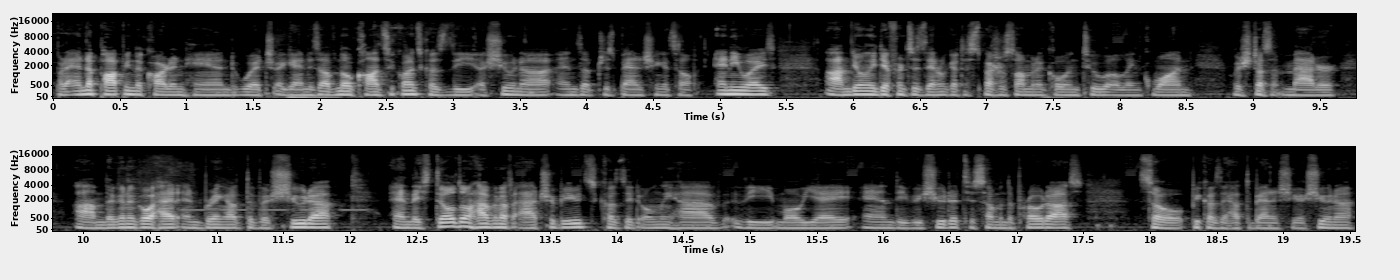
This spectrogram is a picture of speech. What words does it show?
but I end up popping the card in hand, which again is of no consequence because the Ashuna ends up just banishing itself anyways. Um, the only difference is they don't get to special summon and go into a Link 1, which doesn't matter. Um, they're going to go ahead and bring out the Vishuddha, and they still don't have enough attributes because they'd only have the Moye and the Vishuddha to summon the Protoss. So because they have to banish the Ashuna,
